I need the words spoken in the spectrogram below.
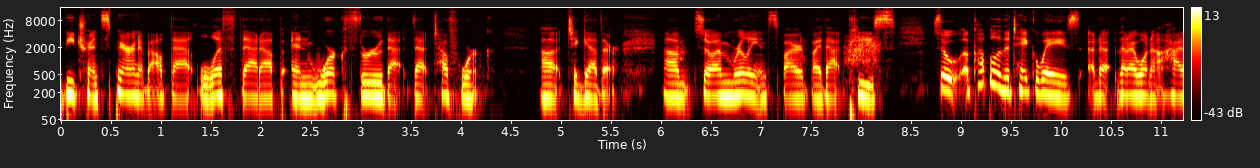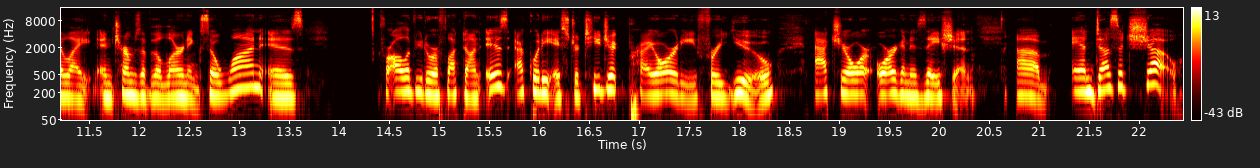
be transparent about that lift that up and work through that that tough work uh, together. Um, so I'm really inspired by that piece. So a couple of the takeaways that, that I want to highlight in terms of the learning. So one is for all of you to reflect on is equity a strategic priority for you at your organization um, and does it show?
